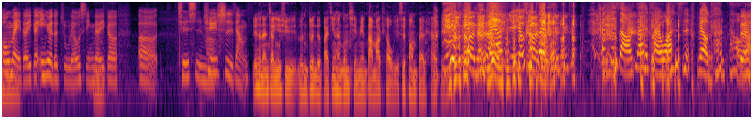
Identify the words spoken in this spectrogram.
欧美的一个音乐的主流型的一个呃。趋势吗？趋势这样子也很难讲。也许伦敦的白金汉宫前面大妈跳舞也是放 Bad Habit，也有可能，也有可能。但至少在台湾是没有看到的。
